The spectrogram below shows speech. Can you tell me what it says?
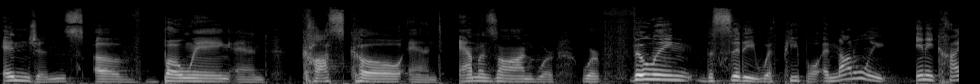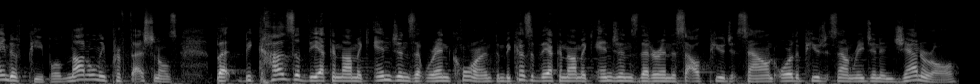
engines of Boeing and Costco and Amazon were, were filling the city with people. And not only any kind of people, not only professionals, but because of the economic engines that were in Corinth and because of the economic engines that are in the South Puget Sound or the Puget Sound region in general,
